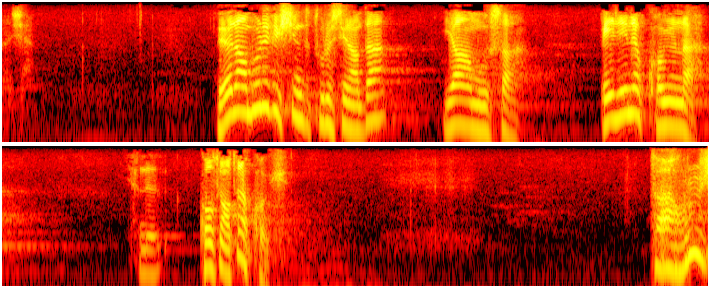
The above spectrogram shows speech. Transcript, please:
böylece. Mevlam buyuruyor ki şimdi Tur Sinan'da Ya Musa elini koyuna yani koltuğun altına koy. Tahruc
